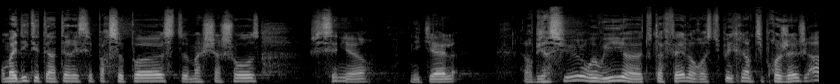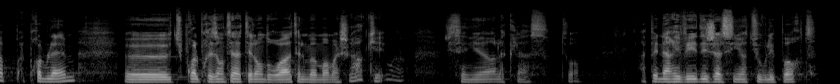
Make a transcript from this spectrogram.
on m'a dit que tu étais intéressé par ce poste, machin chose. Je dis, Seigneur, nickel. Alors bien sûr, oui, oui, euh, tout à fait. Alors si tu peux écrire un petit projet, je dis, ah, pas de problème. Euh, tu pourras le présenter à tel endroit, à tel moment, machin. Ah, ok, Seigneur, la classe, tu vois. À peine arrivé, déjà, Seigneur, tu ouvres les portes.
